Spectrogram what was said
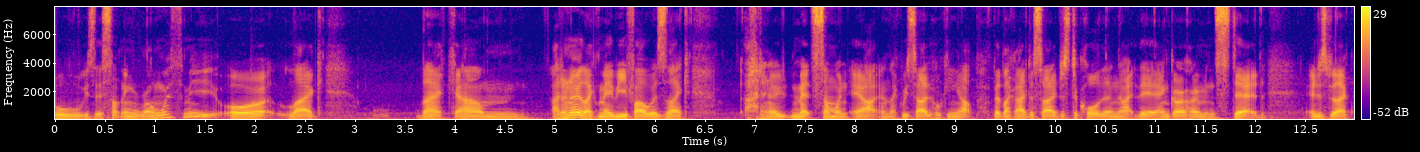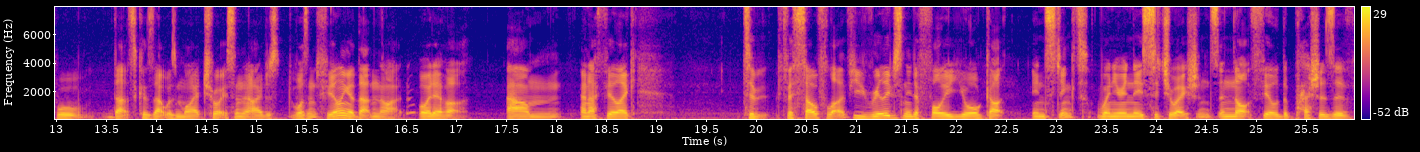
oh, is there something wrong with me? Or like, like, um, I don't know, like maybe if I was like, I don't know, met someone out and like we started hooking up, but like I decided just to call it a night there and go home instead. And just be like, well, that's because that was my choice and I just wasn't feeling it that night or whatever. Um, and I feel like to for self love, you really just need to follow your gut instinct when you're in these situations and not feel the pressures of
